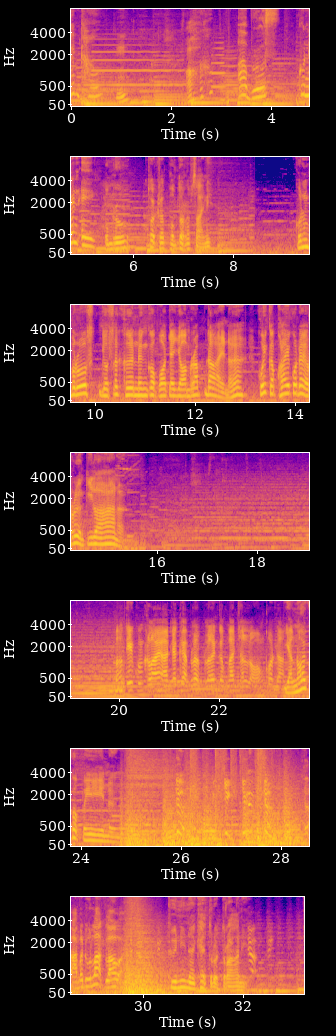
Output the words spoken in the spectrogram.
นั่นเขาหืมอ๋ออ้าวบรูซคุณนั่นเอง ผมรู้ โทษครับผมต้องรับสายนี้คุณบรูซหยุดสักคืนหนึ่งก็พอจะยอมรับได้นะ คุยกับใครก็ได้เรื่องกีฬานะบางทีคุณคลายอาจจะแค่เพลิดเพลินกับงานฉลองก็ได้ อย่างน้อยก็ปีหนึ่ง เธออาจมาดูลาดเราอะ คืนนี้นายแค่ตรวจตรานี่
